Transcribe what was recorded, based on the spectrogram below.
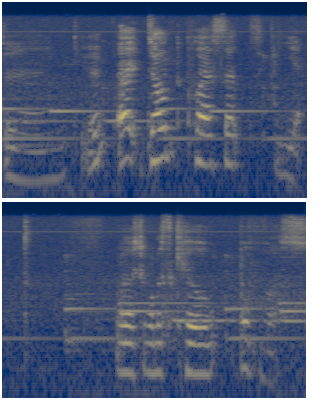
Thank you. Hey, don't press it yet. Unless you want us to kill both of us.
